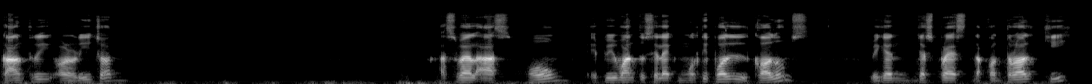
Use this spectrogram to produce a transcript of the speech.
Country or region. As well as home. If we want to select multiple columns, we can just press the control key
